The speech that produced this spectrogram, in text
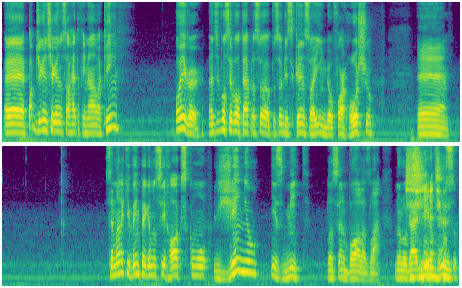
É, Papo Gigante chegando na sua reta final aqui. Ô Igor, antes de você voltar para o seu descanso aí em Belfort Roxo, é... semana que vem pegamos o Seahawks com o Gênio Smith lançando bolas lá, no lugar de. Russo,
